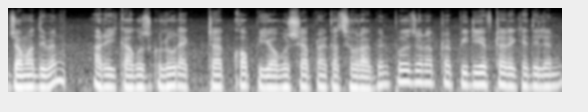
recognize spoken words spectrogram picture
জমা দিবেন। আর এই কাগজগুলোর একটা কপি অবশ্যই আপনার কাছেও রাখবেন। প্রয়োজন আপনার পিডিএফটা রেখে দিলেন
